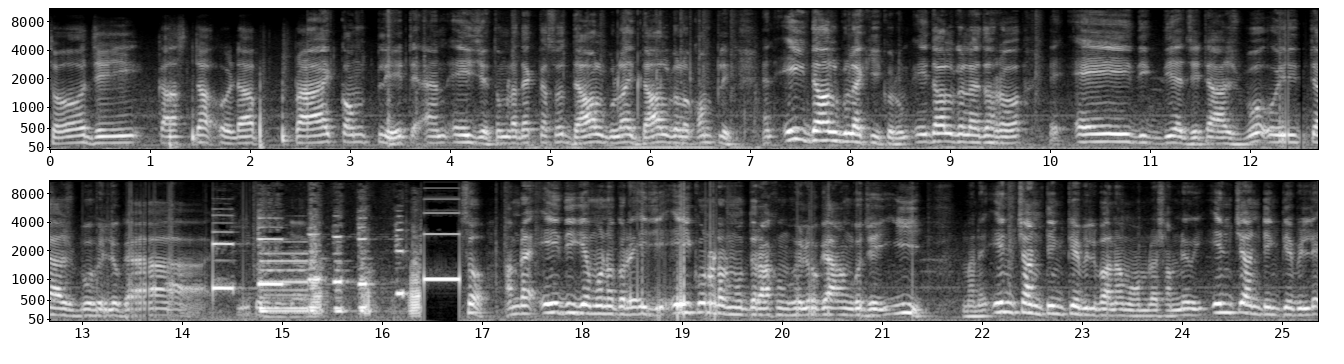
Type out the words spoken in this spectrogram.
so যেই কাজটা ওটা প্রায় কমপ্লিট অ্যান্ড এই যে তোমরা দেখতেছো দেওয়ালগুলো এই দেওয়ালগুলো কমপ্লিট অ্যান্ড এই দেওয়ালগুলা কি করুম? এই দেওয়ালগুলা ধরো, এই দিক দিয়ে যেটা আসব, ওইটা আসব হইল সো আমরা এই দিকে মনে করো এই যে এই কোনোটার মধ্যে রাখুম হইল গা আঙ্গ যে ই। মানে এনচান্টিং টেবিল বানাবো আমরা সামনে। ওই এনচান্টিং টেবিলটা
